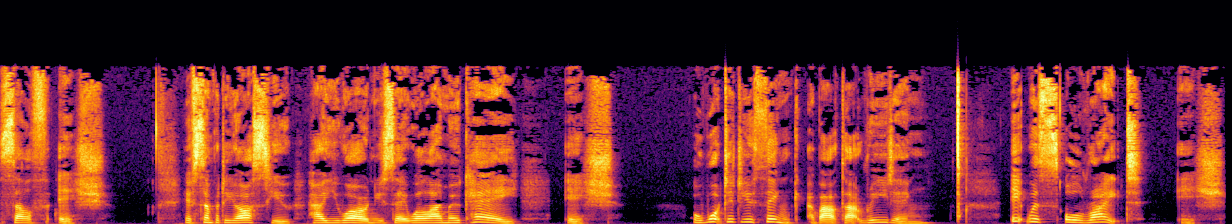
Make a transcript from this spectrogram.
Selfish. If somebody asks you how you are and you say, Well, I'm okay ish, or what did you think about that reading? It was all right ish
